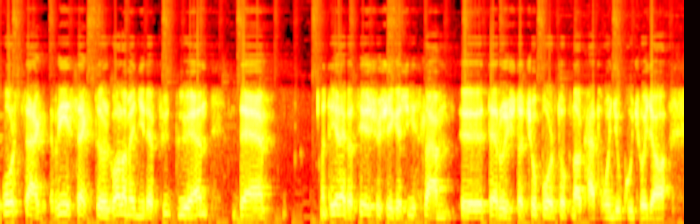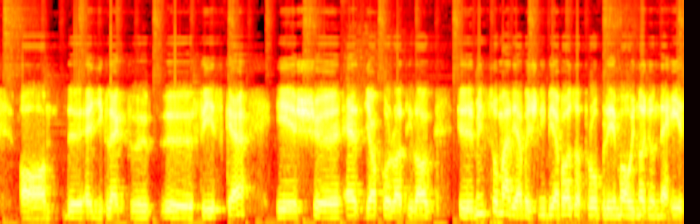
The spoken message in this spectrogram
ország részektől valamennyire függően, de tényleg a szélsőséges iszlám terrorista csoportoknak, hát mondjuk úgy, hogy a, a egyik legfőbb fészke, és ez gyakorlatilag mint Szomáliában és Libiában az a probléma, hogy nagyon nehéz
